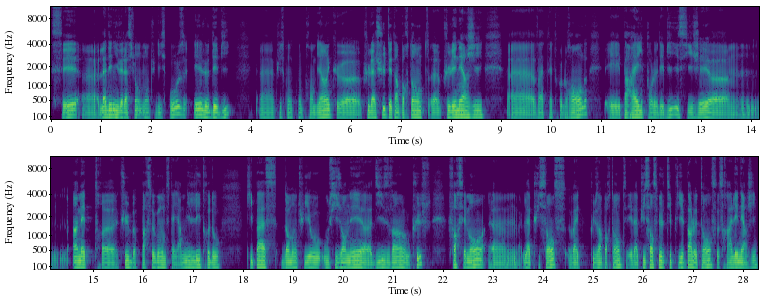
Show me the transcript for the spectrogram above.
c'est la dénivellation dont tu disposes et le débit puisqu'on comprend bien que plus la chute est importante, plus l'énergie va être grande. Et pareil pour le débit, si j'ai un mètre cube par seconde, c'est-à-dire 1000 litres d'eau qui passe dans mon tuyau ou si j'en ai 10, euh, 20 ou plus, forcément euh, la puissance va être plus importante et la puissance multipliée par le temps, ce sera l'énergie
